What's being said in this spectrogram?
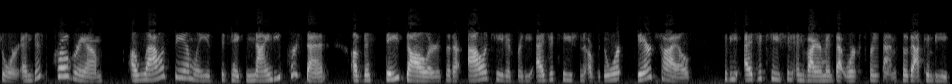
short. And this program allows families to take 90% of the state dollars that are allocated for the education of their, their child to the education environment that works for them. So that can be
